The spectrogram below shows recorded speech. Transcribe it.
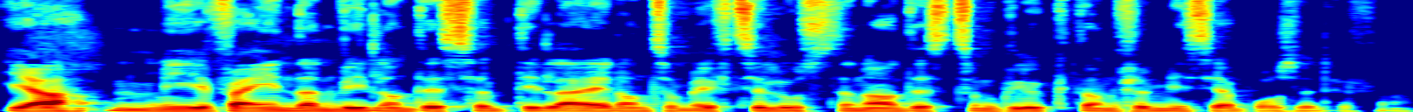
ja, mich verändern will und deshalb die Leihe dann zum FC Lustenau, das zum Glück dann für mich sehr positiv war.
